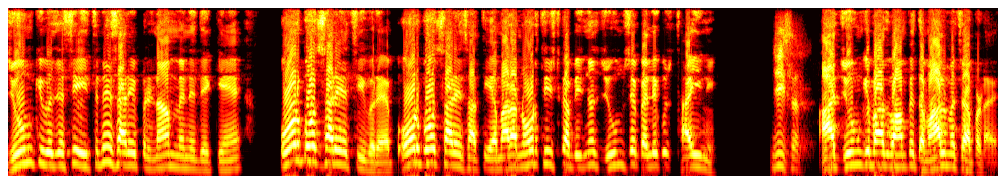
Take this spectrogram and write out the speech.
जूम की वजह से इतने सारे परिणाम मैंने देखे हैं। और बहुत सारे अचीवर है और बहुत सारे साथी है। हमारा नॉर्थ ईस्ट का बिज़नेस जूम से पहले कुछ था ही नहीं। जी सर। आज जूम के बाद वहाँ पे धमाल मचा पड़ा है।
